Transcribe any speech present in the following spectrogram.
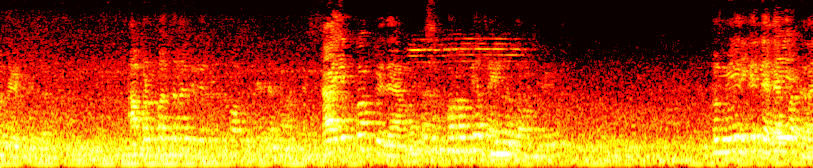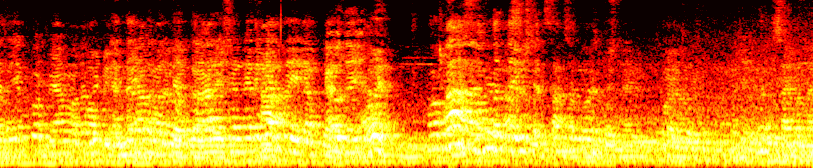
झेडपीचं आपण पत्र दिलं कॉपी. हा एक कॉपी द्या. तसं फॉलो घेता येईल. तुम्ही दिलेल्या पत्राची एक कॉपी आम्हाला अनुषंगाने करता येईल? आपल्याला. साहेबांना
